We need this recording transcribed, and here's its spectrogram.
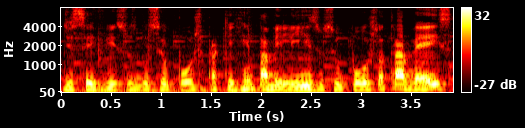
de serviços do seu posto para que rentabilize o seu posto através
